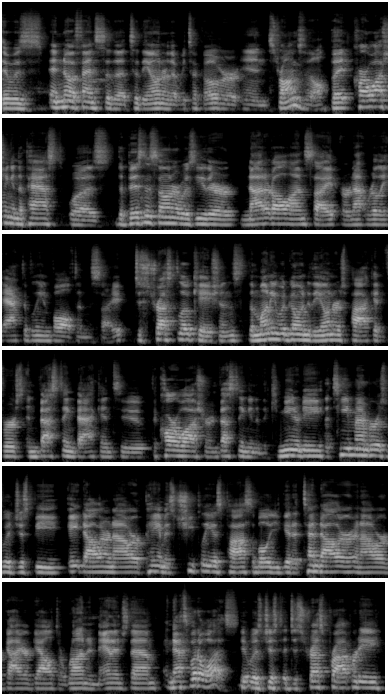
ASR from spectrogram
It was and no offense to the to the owner that we took over in strongsville but car washing in the past was the business owner was either not at all on site or not really actively involved in the site. Distressed locations. The money would go into the owner's pocket versus investing back into the car wash or investing into the community. The team members would just be $8 an hour pay them as cheaply as possible. You get a $10 an hour guy or gal to run and manage them. And that's what it was. It was just a distressed property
